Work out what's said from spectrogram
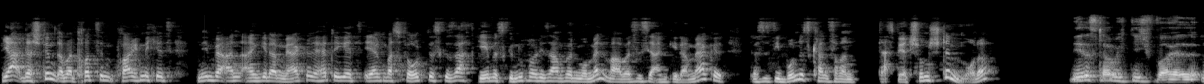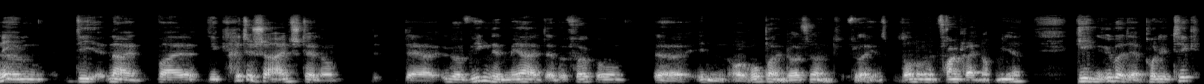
Ja, das stimmt, aber trotzdem frage ich mich jetzt, nehmen wir an, Angela Merkel hätte jetzt irgendwas Verrücktes gesagt, gäbe es genug Leute, die sagen würden, Moment mal, aber es ist ja Angela Merkel, das ist die Bundeskanzlerin, das wird schon stimmen, oder? Nee, das glaube ich nicht, weil nee? ähm, die, nein, weil die kritische Einstellung der überwiegenden Mehrheit der Bevölkerung äh, in Europa, in Deutschland, vielleicht insbesondere in Frankreich noch mehr, gegenüber der Politik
